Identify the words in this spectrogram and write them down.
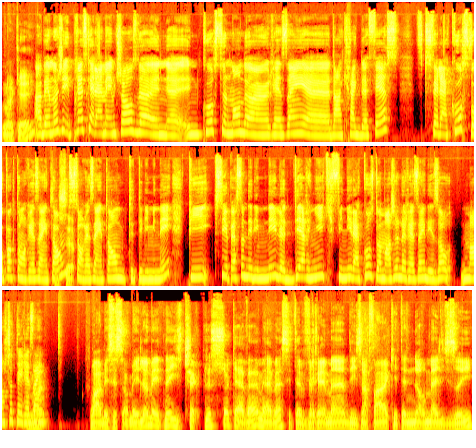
OK? Ah ben moi j'ai presque la même chose là, une, une course tout le monde a un raisin euh, dans le crack de fesses. Tu fais la course, faut pas que ton raisin tombe. Si ton raisin tombe, t'es éliminé. Puis s'il y a personne éliminé, le dernier qui finit la course doit manger le raisin des autres. Il mange tous les raisins. Ouais. Ouais, mais c'est ça. Mais là, maintenant, ils checkent plus ça qu'avant, mais avant, c'était vraiment des affaires qui étaient normalisées.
